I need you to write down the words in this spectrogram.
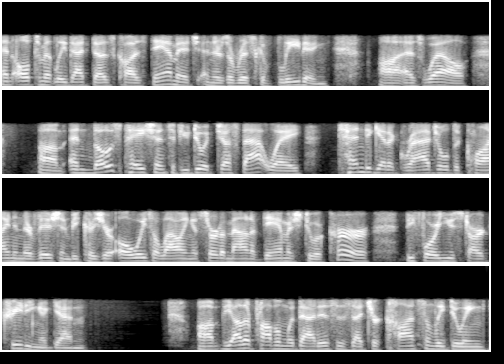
And ultimately that does cause damage and there's a risk of bleeding uh, as well. Um, and those patients, if you do it just that way, tend to get a gradual decline in their vision because you're always allowing a certain amount of damage to occur before you start treating again. Um, the other problem with that is is that you're constantly doing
